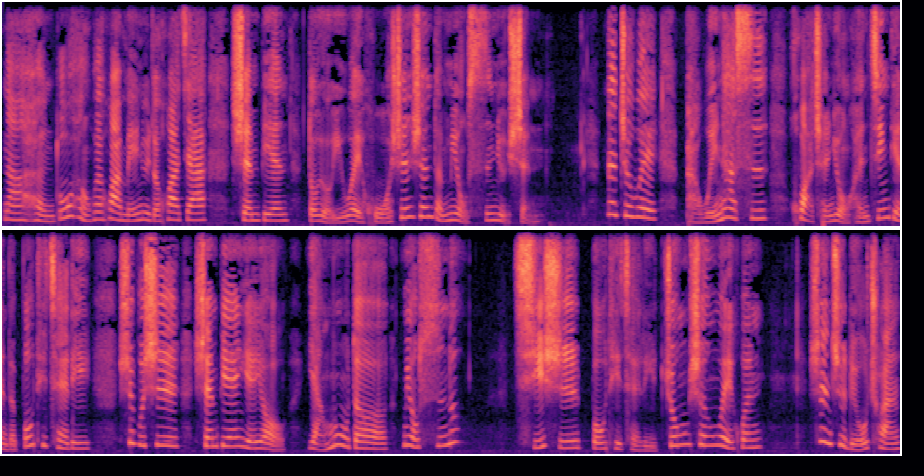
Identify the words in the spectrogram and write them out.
那很多很会画美女的画家身边都有一位活生生的缪斯女神。那这位把维纳斯画成永恒经典的波提切利，是不是身边也有仰慕的缪斯呢？其实，波提切利终身未婚，甚至流传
